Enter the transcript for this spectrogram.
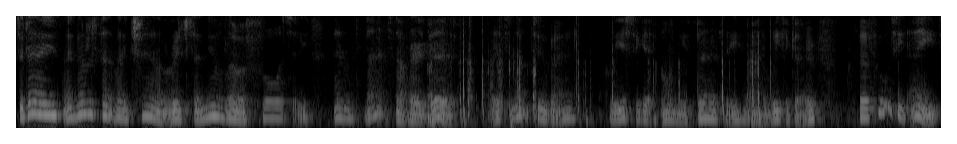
Today, I noticed that my channel reached a new low of 40, and that's not very good. It's not too bad. We used to get only 30 about a week ago, but 48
